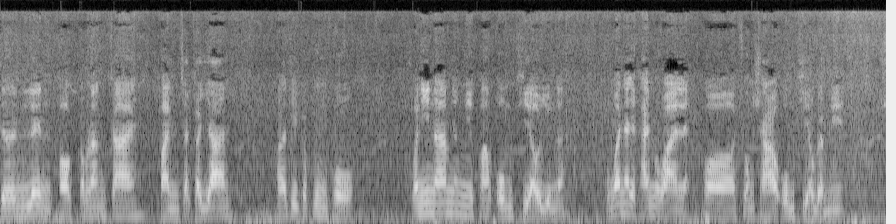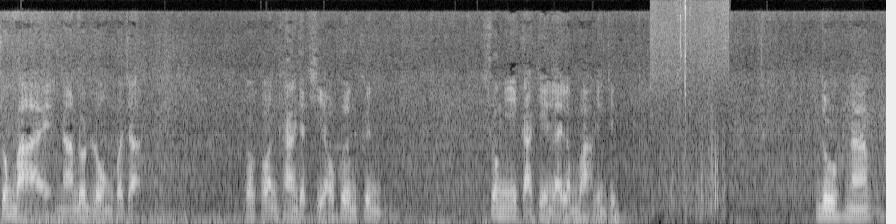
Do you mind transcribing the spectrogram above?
เดินเล่นออกกำลังกาย ปั่นจักรยาน พระอาทิตย์ก็พึ่งโผล่วันนี้น้ำยังมีความอมเขียวอยู่นะ ผมว่าน่าจะคล้ายเมื่อวานแหละ พอช่วงเช้าอมเขียวแบบนี้ ช่วงบ่ายน้ำลดลงก็จะ ก็ค่อนข้างจะเขียวเพิ่มขึ้น ช่วงนี้กาเกณฑ์อะไรลำบากจริง ๆ ดูน้ำ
